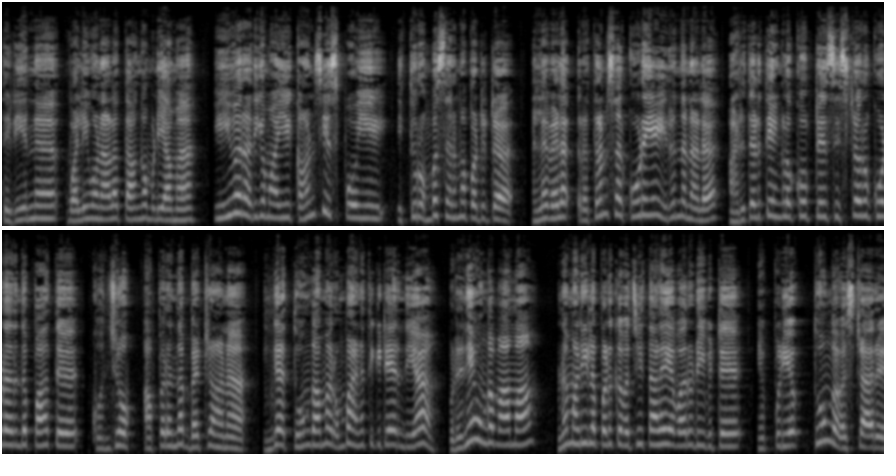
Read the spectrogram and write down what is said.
திடீர்னு வலி உன்னால தாங்க முடியாம ஃபீவர் அதிகமாகி கான்சியஸ் போய் இது ரொம்ப சிரமப்பட்டுட்ட. நல்ல வேளை ரத்னம் சார் கூடயே இருந்தனால அடுத்தடுத்து எங்களை கூப்பிட்டு சிஸ்டரும் கூட இருந்து பார்த்து கொஞ்சம் அப்புறம் தான் பெட்டர் ஆன. இங்க தூங்காம ரொம்ப அணத்திக்கிட்டே இருந்தியா? உடனே உங்க மாமா உன்ன மடியில படுக்க வச்சு தலைய வருடி விட்டு. எப்படியோ தூங்க வச்சிட்டாரு.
